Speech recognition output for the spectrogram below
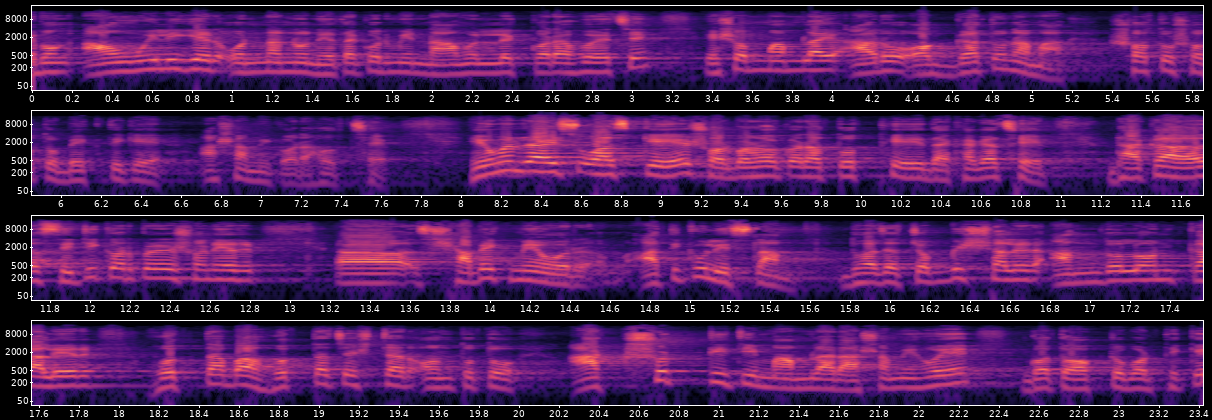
এবং আওয়ামী লীগের অন্যান্য নেতাকর্মীর নাম উল্লেখ করা হয়েছে। এসব মামলায় আরও অজ্ঞাতনামা শত শত ব্যক্তিকে আসামি করা হচ্ছে। হিউম্যান রাইটস ওয়াচকে সরবরাহ করা তথ্যে দেখা গেছে, ঢাকা সিটি কর্পোরেশনের সাবেক মেয়র আতিকুল ইসলাম দু হাজার চব্বিশ সালের আন্দোলনকালের হত্যা বা হত্যা চেষ্টার অন্তত আটষট্টিটি মামলার আসামি হয়ে গত অক্টোবর থেকে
